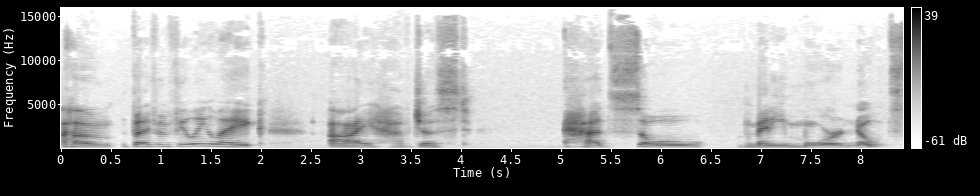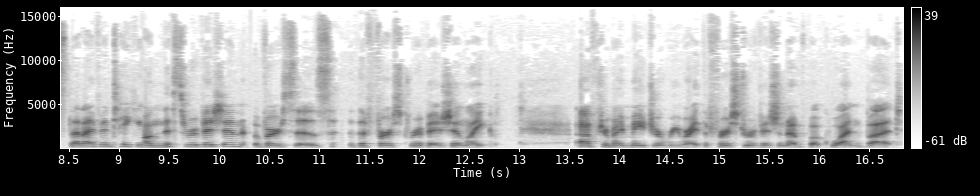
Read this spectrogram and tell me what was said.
Um, but I've been feeling like I have just had so many more notes that I've been taking on this revision versus the first revision, like after my major rewrite, the first revision of book one, but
